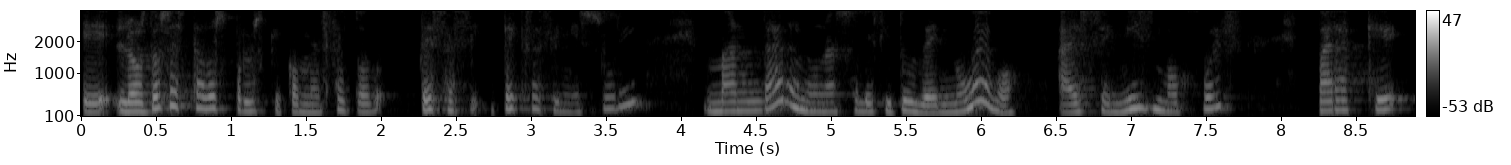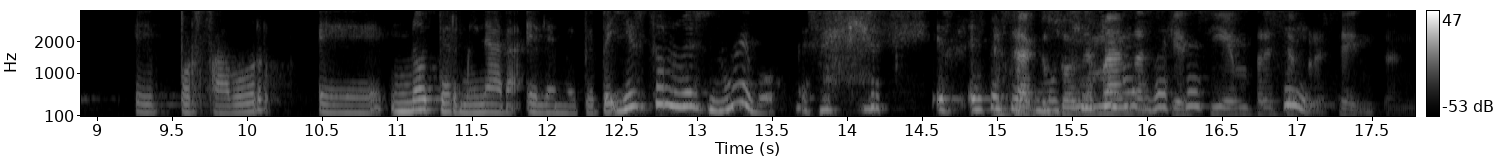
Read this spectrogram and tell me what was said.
eh, los dos estados por los que comenzó todo, Texas y, Missouri, mandaron una solicitud de nuevo a ese mismo juez para que, eh, por favor, eh, no terminara el MPP. Y esto no es nuevo. Es decir, es, decir Exacto, son demandas que siempre se presentan.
